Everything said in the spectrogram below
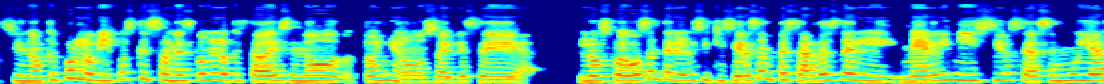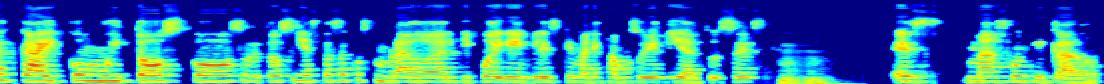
sino que por lo viejos que son es como lo que estaba diciendo Toño, o sea, que se los juegos anteriores, si quisieras empezar desde el mero inicio, se hace muy arcaico, muy tosco, sobre todo si ya estás acostumbrado al tipo de gameplays que manejamos hoy en día, entonces es más complicado.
